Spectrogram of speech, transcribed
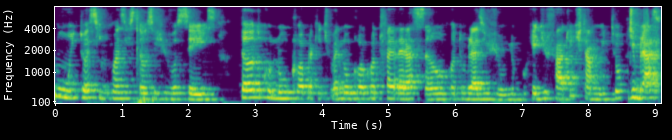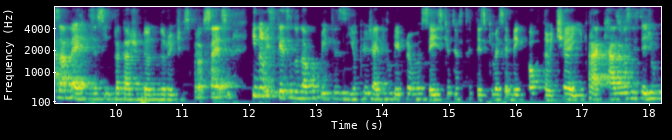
muito, assim, com as instâncias de vocês, tanto com o núcleo, para quem tiver núcleo, quanto federação, quanto Brasil Júnior, porque de fato a gente está muito de braços abertos assim para estar tá ajudando durante esse processo. E não esqueçam do documentozinho que eu já divulguei para vocês, que eu tenho certeza que vai ser bem importante aí, para caso vocês estejam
